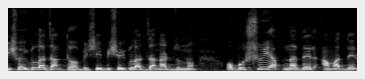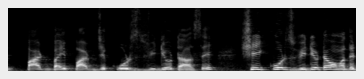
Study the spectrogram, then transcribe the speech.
বিষয়গুলো জানতে হবে। সেই বিষয়গুলো জানার জন্য অবশ্যই আপনাদের আমাদের পার্ট বাই পার্ট যে কোর্স ভিডিওটা আছে, সেই কোর্স ভিডিওটাও আমাদের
